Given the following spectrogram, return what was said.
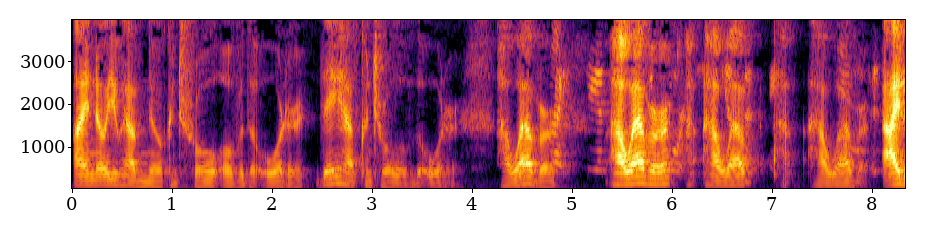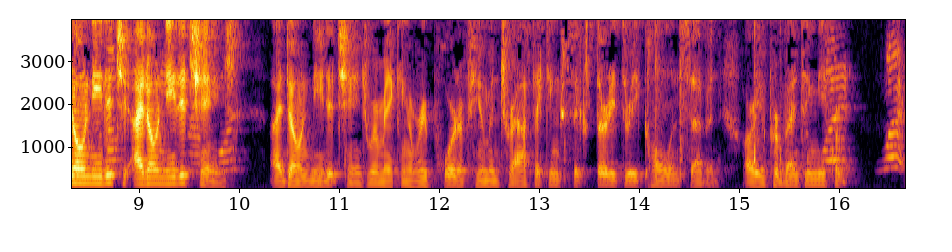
I know you have no control over the order. They have control over the order. However, Right, so however, go to court to however, get that h- however, I don't need it. Ch- I don't need not change. I don't need it change. We're making a report of human trafficking, six thirty three colon seven. Are you preventing me What, from? what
